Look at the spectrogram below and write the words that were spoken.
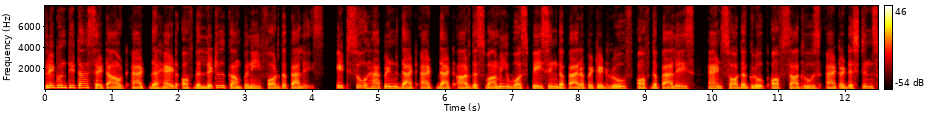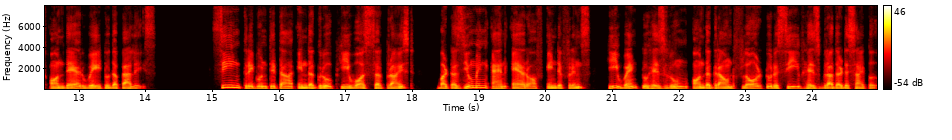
Trigunatita set out at the head of the little company for the palace. It so happened that at that hour the Swami was pacing the parapeted roof of the palace and saw the group of sadhus at a distance on their way to the palace. Seeing Trigunatita in the group he was surprised, but assuming an air of indifference, he went to his room on the ground floor to receive his brother disciple.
